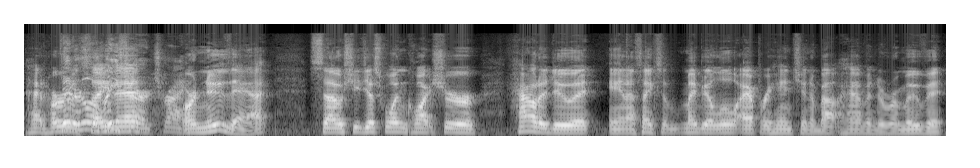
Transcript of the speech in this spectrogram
had heard Did say research, that right. or knew that, so she just wasn't quite sure how to do it, and I think some maybe a little apprehension about having to remove it.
